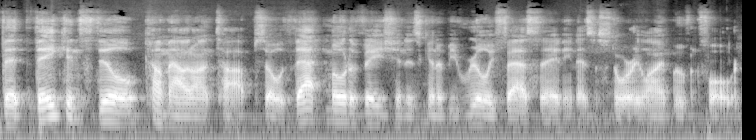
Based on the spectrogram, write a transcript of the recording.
that they can still come out on top. So that motivation is going to be really fascinating as a storyline moving forward.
